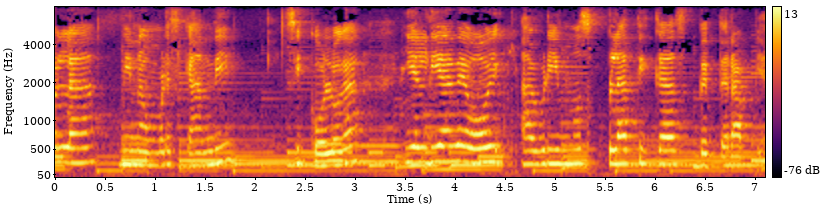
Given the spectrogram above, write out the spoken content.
Hola, mi nombre es Candy, psicóloga, y el día de hoy abrimos Pláticas de Terapia,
